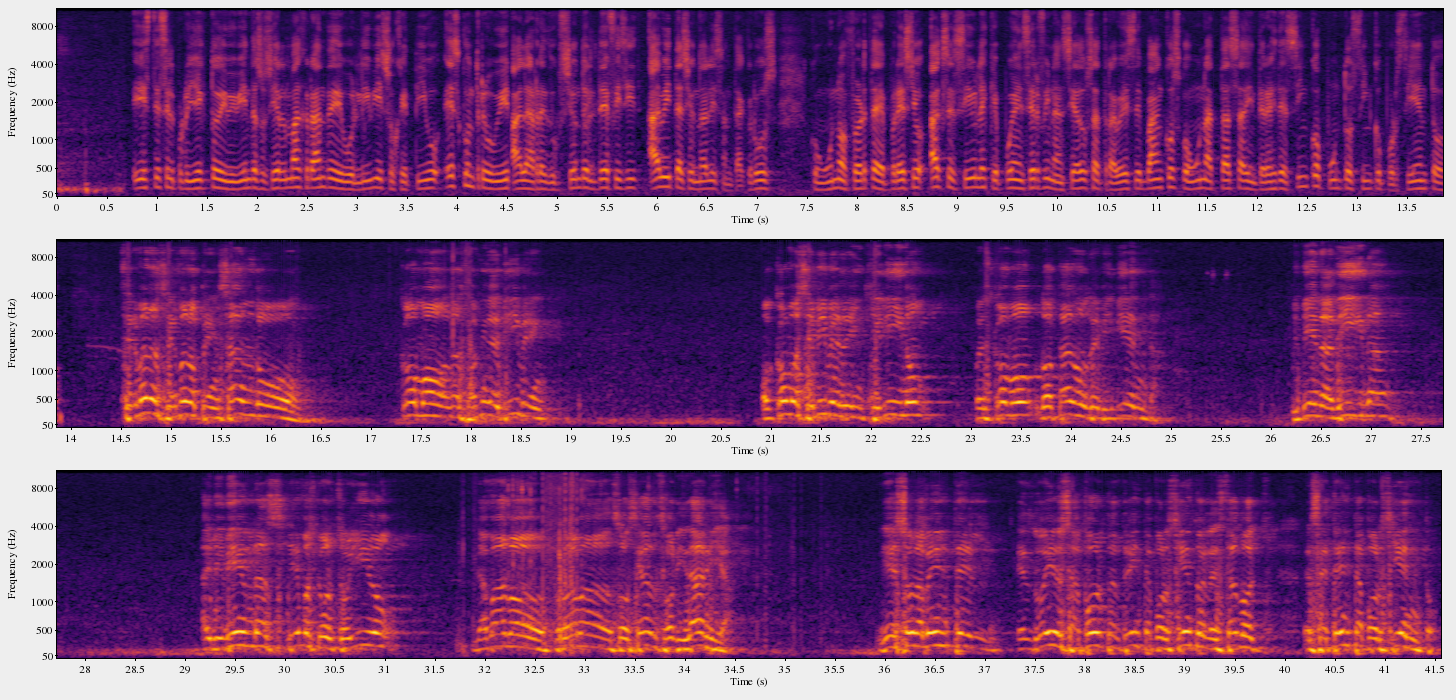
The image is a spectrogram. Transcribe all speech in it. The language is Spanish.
Este es el proyecto de vivienda social más grande de Bolivia y su objetivo es contribuir a la reducción del déficit habitacional de Santa Cruz, con una oferta de precios accesibles que pueden ser financiados a través de bancos con una tasa de interés de 5.5%. Hermanas y hermanos, pensando cómo las familias viven o cómo se vive de inquilino, pues cómo dotarnos de vivienda, vivienda digna, hay viviendas que hemos construido llamado Programa Social Solidaria. Y es solamente el, dueño se aporta el 30%, el Estado el 70%.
